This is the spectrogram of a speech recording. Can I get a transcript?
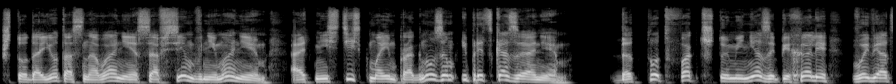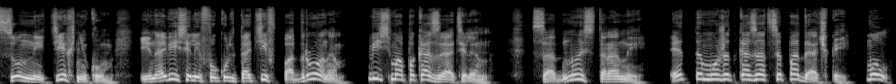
что дает основание со всем вниманием отнестись к моим прогнозам и предсказаниям. Да тот факт, что меня запихали в авиационный техникум и навесили факультатив по дронам, весьма показателен. С одной стороны, это может казаться подачкой, мол,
